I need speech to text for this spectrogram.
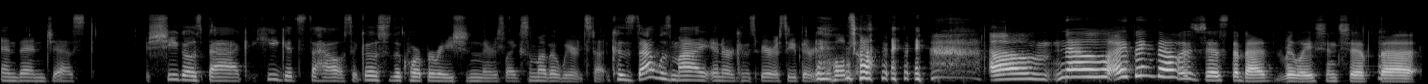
and then just she goes back, he gets the house, it goes to the corporation, there's like some other weird stuff. Because that was my inner conspiracy theory the whole time. Um, no, I think that was just a bad relationship that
